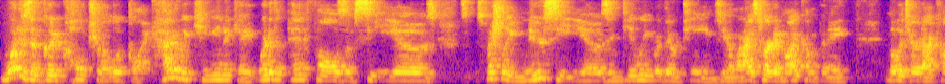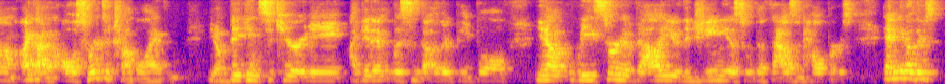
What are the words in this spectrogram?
What does a good culture look like? How do we communicate? What are the pitfalls of CEOs, especially new CEOs, in dealing with their teams? You know, when I started my company, military.com, I got in all sorts of trouble. I you know, big insecurity. I didn't listen to other people. You know, we sort of value the genius with a thousand helpers. And you know, there's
